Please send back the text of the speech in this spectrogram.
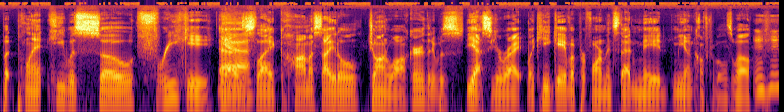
but Plant he was so freaky Yeah. as like homicidal John Walker that it was. Yes, you're right. Like he gave a performance that made me uncomfortable as well. Mm-hmm.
